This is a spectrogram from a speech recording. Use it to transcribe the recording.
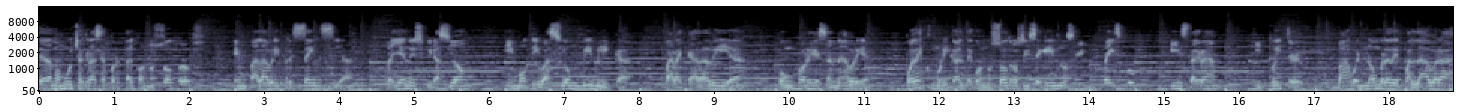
Te damos muchas gracias por estar con nosotros en palabra y presencia, trayendo inspiración y motivación bíblica para cada día con Jorge Sanabria. Puedes comunicarte con nosotros y seguirnos en Facebook, Instagram y Twitter bajo el nombre de Palabra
